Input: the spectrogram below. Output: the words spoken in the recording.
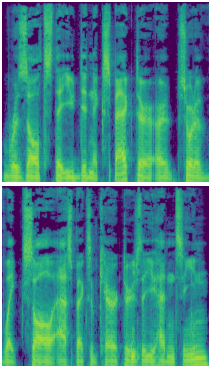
results that you didn't expect, or, or sort of like saw aspects of characters that you hadn't seen?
